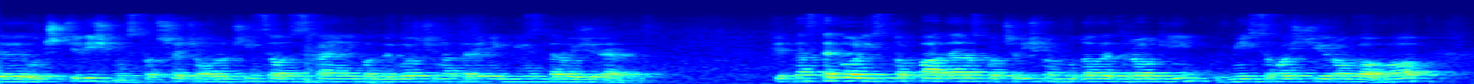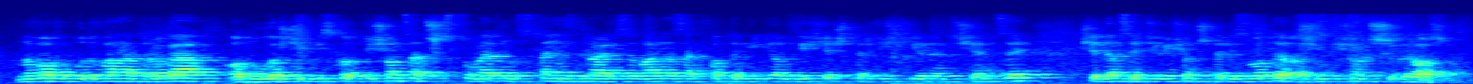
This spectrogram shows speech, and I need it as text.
y, uczciliśmy 103. rocznicę odzyskania niepodległości na terenie gminy Staroźrewy. 15 listopada rozpoczęliśmy budowę drogi w miejscowości Rogowo. Nowo wybudowana droga o długości blisko 1300 metrów zostanie zrealizowana za kwotę 1 241 794 zł 83 grosze.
